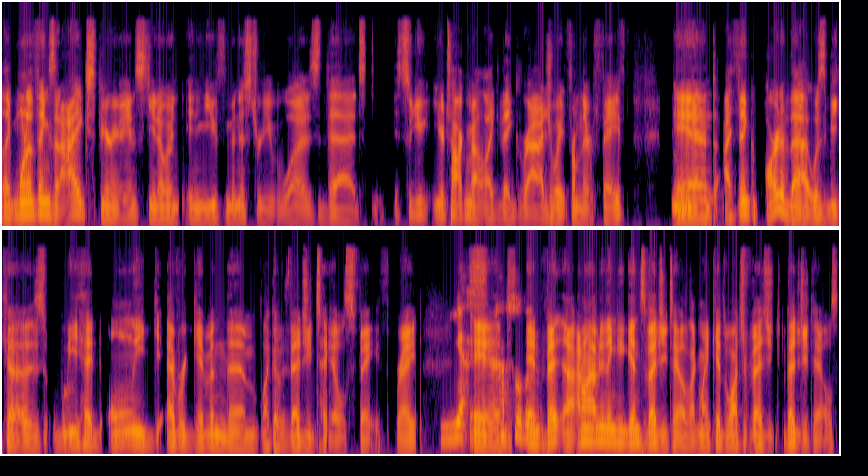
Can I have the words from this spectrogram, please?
like one of the things that I experienced, you know, in, in youth ministry was that so you, you're talking about like they graduate from their faith. Mm-hmm. And I think part of that was because we had only ever given them like a Veggie Tales faith, right? Yes, and, absolutely. And ve- I don't have anything against Veggie Tales. Like my kids watch Veggie Veggie Tales,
